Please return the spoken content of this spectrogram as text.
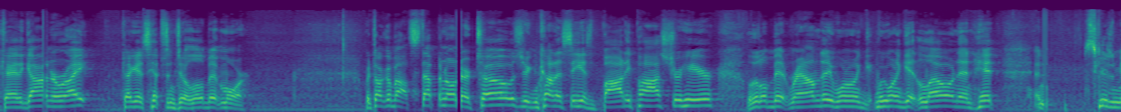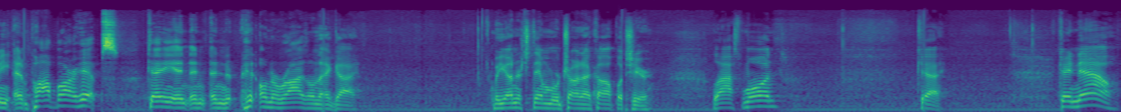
Okay, the guy on the right, to get his hips into a little bit more. We talk about stepping on their toes. You can kind of see his body posture here, a little bit rounded. We want to get low and then hit, and excuse me, and pop our hips, okay, and, and, and hit on the rise on that guy. But you understand what we're trying to accomplish here. Last one. Okay. Okay, now,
